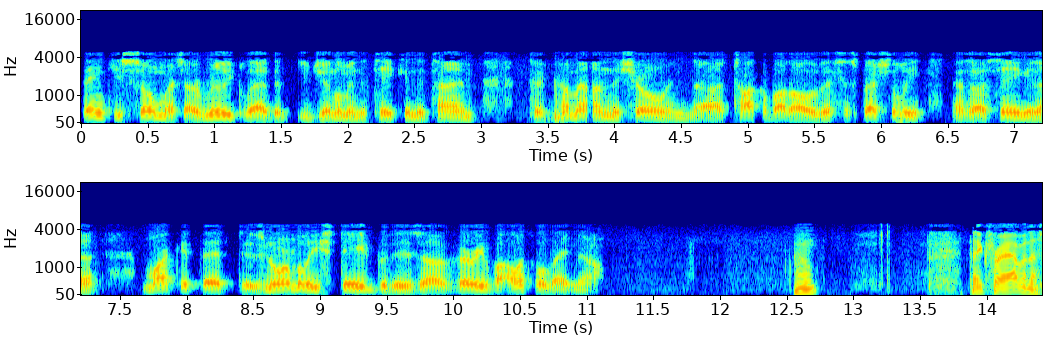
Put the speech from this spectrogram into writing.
thank you so much. I'm really glad that you gentlemen have taken the time to come out on the show and uh, talk about all of this, especially, as I was saying, in a market that is normally staid but is uh, very volatile right now. Well, thanks for having us.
